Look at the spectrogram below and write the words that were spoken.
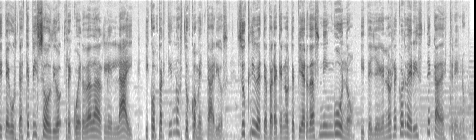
Si te gusta este episodio, recuerda darle like y compartirnos tus comentarios. Suscríbete para que no te pierdas ninguno y te lleguen los recorderis de cada estreno.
